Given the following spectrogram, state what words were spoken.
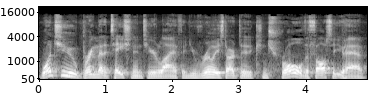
once you bring meditation into your life and you really start to control the thoughts that you have,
